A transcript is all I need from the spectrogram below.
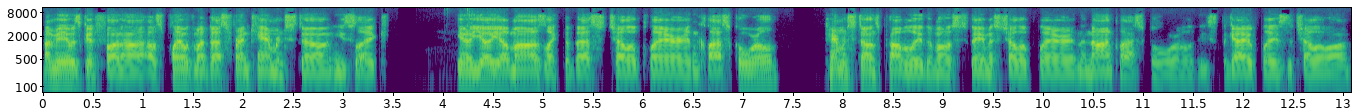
I mean, it was good fun. Uh, I was playing with my best friend Cameron Stone. He's like, you know, Yo Yo Ma is like the best cello player in the classical world. Cameron Stone's probably the most famous cello player in the non-classical world. He's the guy who plays the cello on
